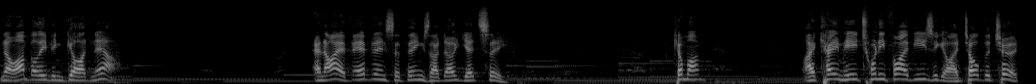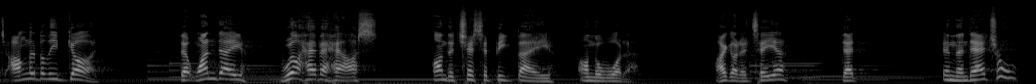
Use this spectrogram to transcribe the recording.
No, I'm believing God now. And I have evidence of things I don't yet see. Come on. I came here 25 years ago. I told the church, I'm going to believe God that one day we'll have a house on the Chesapeake Bay on the water. I got to tell you, that in the natural,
